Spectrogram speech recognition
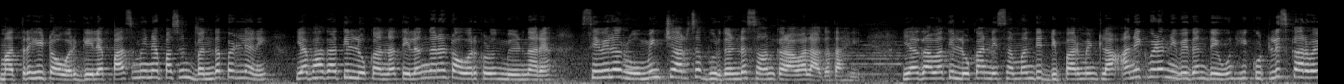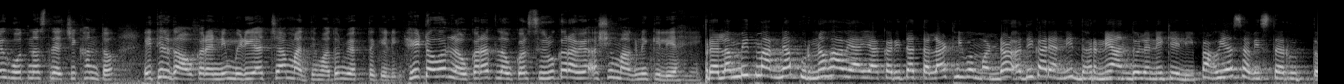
मात्र हे टॉवर गेल्या पाच महिन्यापासून बंद पडल्याने या भागातील लोकांना तेलंगणा टॉवरकडून मिळणाऱ्या सेवेला रोमिंग चार्जचा भुर्दंड सहन करावा लागत आहे. या गावातील लोकांनी संबंधित डिपार्टमेंटला अनेक वेळा निवेदन देऊन ही कुठलीच कारवाई होत नसल्याची खंत येथील गावकऱ्यांनी मीडियाच्या माध्यमातून व्यक्त केली. हे टॉवर लवकरात लवकर सुरू करावे अशी मागणी केली आहे. प्रलंबित मागण्या पूर्ण व्हाव्या याकरिता तलाठी व मंडळ अधिकाऱ्यांनी धरणे आंदोलने केली. पाहूया सविस्तर वृत्त.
